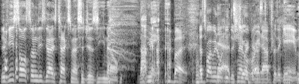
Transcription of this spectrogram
if you saw some of these guys' text messages, you know, Not me. but That's why we don't Yeah, do the it's show never right Justin. after the game.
